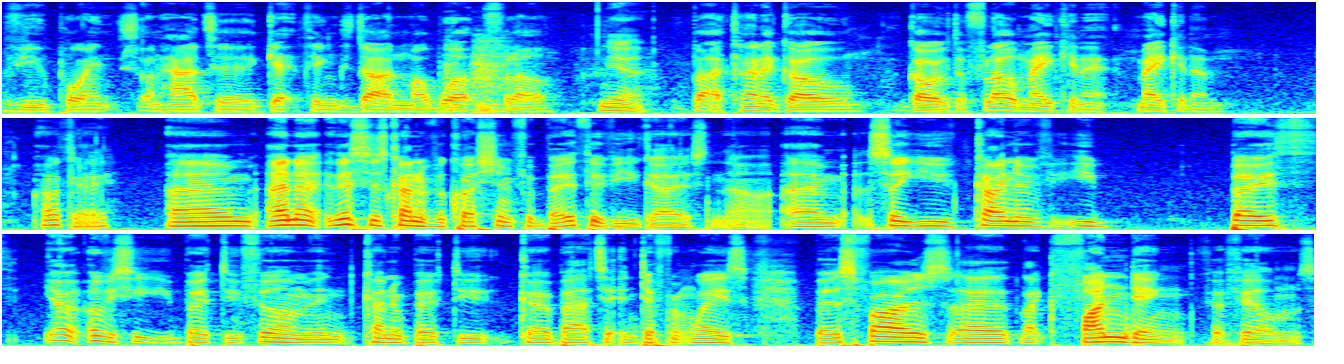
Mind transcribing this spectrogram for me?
viewpoints on how to get things done, my workflow. Yeah. But I kind of go go with the flow, making it, making them. Okay. Um, and uh, this is kind of a question for both of you guys now. Um, so you kind of you both, you know, obviously you both do film and kind of both do go about it in different ways. But as far as uh, like funding for films,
